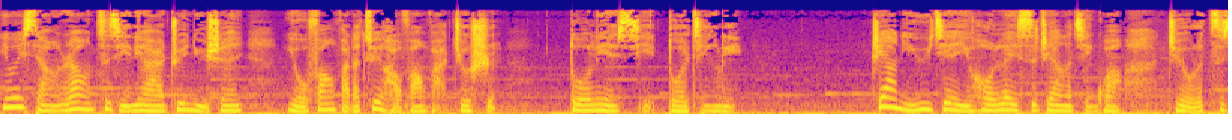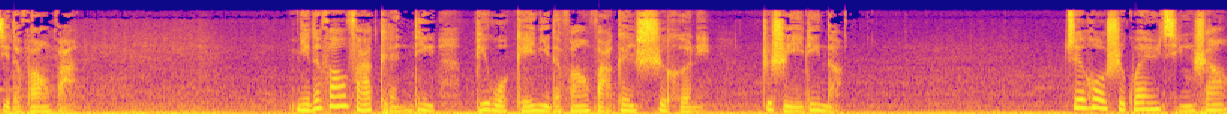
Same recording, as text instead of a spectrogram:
因为想让自己恋爱追女生有方法的最好方法就是多练习多经历，这样你遇见以后类似这样的情况就有了自己的方法。你的方法肯定比我给你的方法更适合你，这是一定的。最后是关于情商，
